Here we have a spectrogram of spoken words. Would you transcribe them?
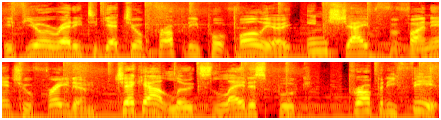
If you're ready to get your property portfolio in shape for financial freedom, check out Luke's latest book, Property Fit.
